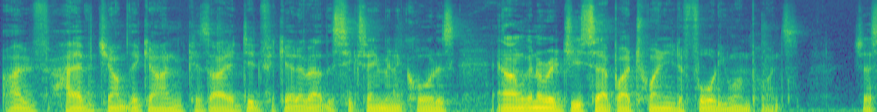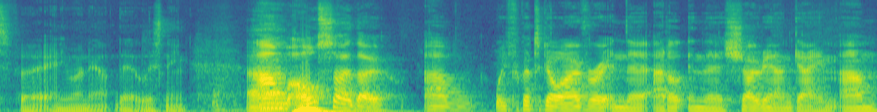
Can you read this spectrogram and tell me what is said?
I've I have jumped the gun because I did forget about the 16 minute quarters, and I'm going to reduce that by 20 to 41 points, just for anyone out there listening. Uh, um, also though, um, we forgot to go over it in the in the showdown game. Um,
